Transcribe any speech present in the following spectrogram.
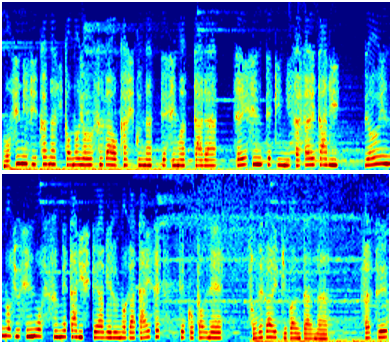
もし身近な人の様子がおかしくなってしまったら、精神的に支えたり、病院の受診を進めたりしてあげるのが大切ってことね。それが一番だな。さて、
